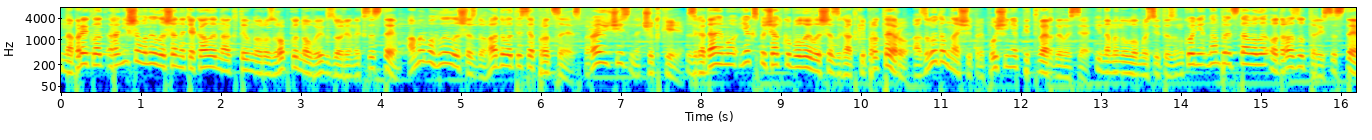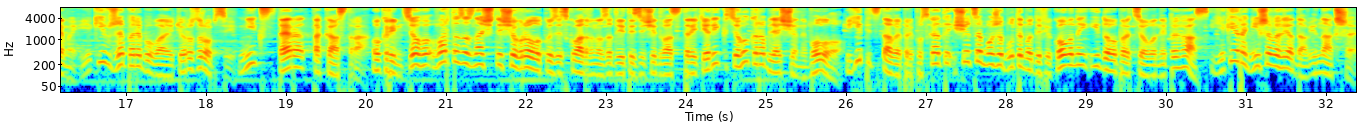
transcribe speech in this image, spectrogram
Наприклад, раніше вони лише натякали на активну розробку нових зоряних систем, а ми могли лише здогадуватися про це, спираючись на чутки. Згадаємо, як спочатку були лише згадки про Теру, а згодом наші припущення підтвердилися, і на минулому CitizenCon нам представили одразу три системи, які вже перебувають у розробці: Нікс, Тера та Кастра. Окрім цього, варто зазначити, що в ролику зі сквадрону за 2023 рік цього корабля ще не було. Є підстави припускати, що це може бути модифікований і доопрацьований Пегас, який раніше виглядав інакше.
